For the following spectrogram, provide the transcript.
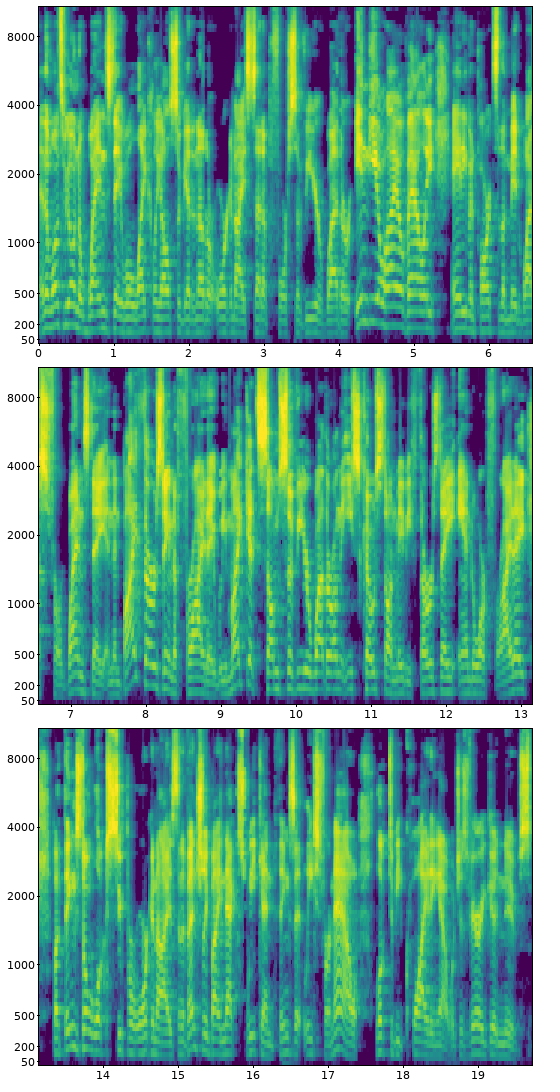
And then once we go into Wednesday, we'll likely also get another organized setup for severe weather in the Ohio Valley and even parts of the Midwest for Wednesday. And then by Thursday into Friday, we might get some severe weather on the East Coast on maybe Thursday and or Friday, but things don't look super organized. And eventually by next weekend, things at least for now look to be quieting out, which is very good news.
